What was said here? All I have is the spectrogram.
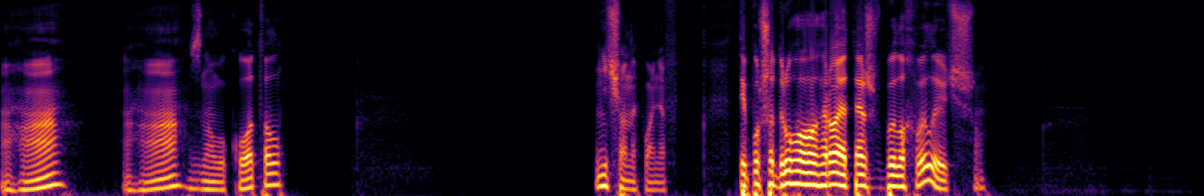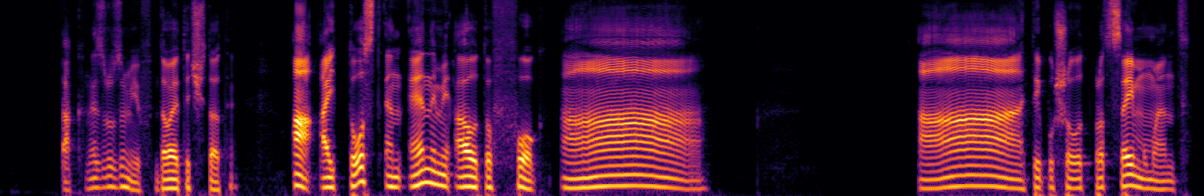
Ага. Ага, знову котл. Нічого не поняв. Типу, що другого героя теж вбило хвилею, чи що? Так, не зрозумів. Давайте читати. А, I tossed an enemy out of fog. А. А, типу, що от про цей момент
